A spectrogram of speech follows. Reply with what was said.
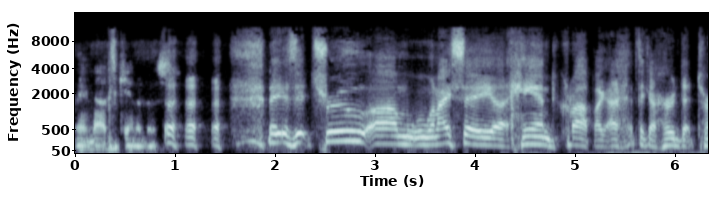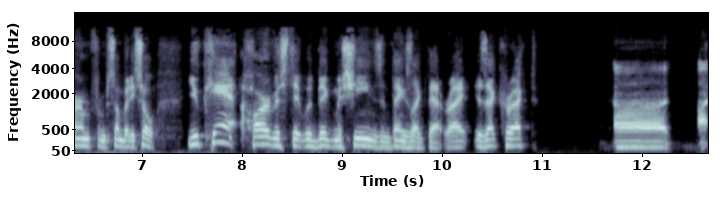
and that's cannabis is it true um, when i say uh, hand crop I, I, think i heard that term from somebody so you can't harvest it with big machines and things like that right is that correct uh, I,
